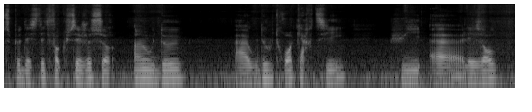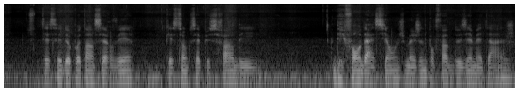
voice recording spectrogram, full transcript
tu peux décider de focuser juste sur un ou deux, euh, ou deux ou trois quartiers. Puis les autres, tu essaies de ne pas t'en servir. Question que ça puisse faire des, des fondations, j'imagine, pour faire le deuxième étage.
